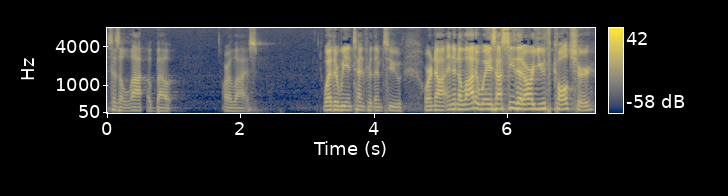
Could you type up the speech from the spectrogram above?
says a lot about our lives, whether we intend for them to or not. And in a lot of ways, I see that our youth culture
